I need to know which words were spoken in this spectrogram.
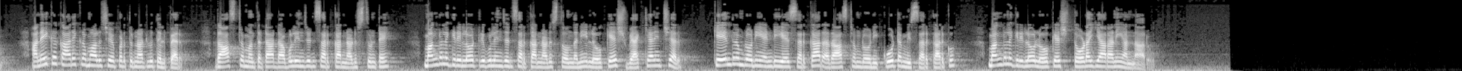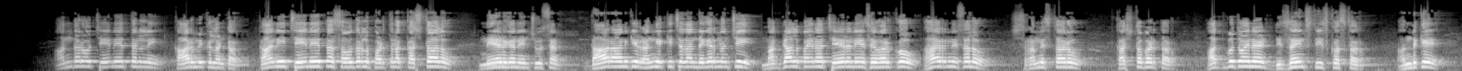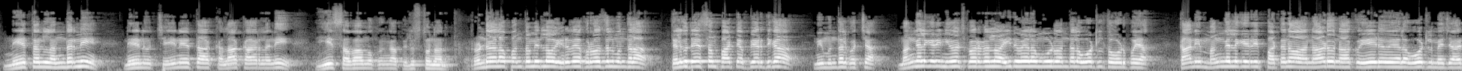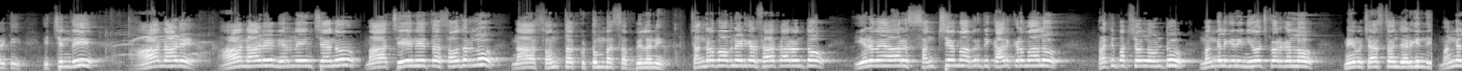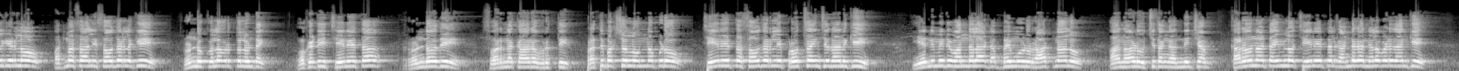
అనేక కార్యక్రమాలు చేపడుతున్నట్లు తెలిపారు. రాష్ట్రమంతటా డబుల్ ఇంజిన్ సర్కార్ నడుస్తుంటే మంగళగిరిలో ట్రిపుల్ ఇంజిన్ సర్కార్ నడుస్తోందని లోకేష్ వ్యాఖ్యానించారు. కేంద్రంలోని ఎన్డీఏ సర్కార్ రాష్ట్రంలోని కూటమి సర్కార్కు మంగళగిరిలో లోకేష్ తోడయ్యారని అన్నారు. అందరూ చేనేతల్ని కార్మికులు అంటారు కానీ చేనేత సోదరులు పడుతున్న కష్టాలు నేరుగా నేను చూశాను. దారానికి రంగెక్కించే దాని దగ్గర నుంచి మగ్గాల పైన చేరనేసే వరకు అహర్నిశలు శ్రమిస్తారు కష్టపడతారు అద్భుతమైన డిజైన్స్ తీసుకొస్తారు. అందుకే నేతలందరినీ నేను చేనేత కళాకారులని ఈ సభాముఖంగా పిలుస్తున్నాను. రెండు వేల పంతొమ్మిదిలో ఇరవై ఒక రోజుల ముందల తెలుగుదేశం పార్టీ అభ్యర్థిగా మీ ముందరకు వచ్చా మంగళగిరి నియోజకవర్గంలో ఐదు వేల మూడు వందల ఓట్లతో ఓడిపోయా. కానీ మంగళగిరి పట్టణం ఆనాడు నాకు ఏడు వేల ఓట్ల మెజారిటీ ఇచ్చింది. ఆనాడే ఆనాడే నిర్ణయించాను మా చేనేత సోదరులు నా సొంత కుటుంబ సభ్యులని. చంద్రబాబు నాయుడు గారి సహకారంతో ఇరవై ఆరు సంక్షేమ అభివృద్ధి కార్యక్రమాలు ప్రతిపక్షంలో ఉంటూ మంగళగిరి నియోజకవర్గంలో మేము చేస్తాం జరిగింది. మంగళగిరిలో పద్మశాలి సోదరులకి రెండు కుల వృత్తులు ఉంటాయి ఒకటి చేనేత రెండోది స్వర్ణకార వృత్తి. ప్రతిపక్షంలో ఉన్నప్పుడు చేనేత సోదరుల్ని ప్రోత్సహించడానికి ఎనిమిది వందల డెబ్బై మూడు రాట్నాలు ఆనాడు ఉచితంగా అందించాం. కరోనా టైంలో చేనేతలకు అండగా నిలబడడానికి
